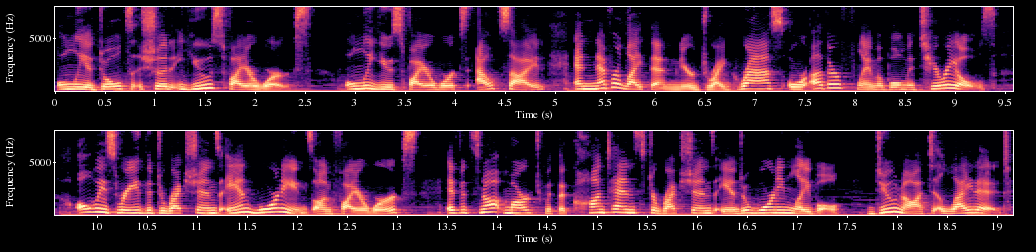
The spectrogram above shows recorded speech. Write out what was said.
Only adults should use fireworks. Only use fireworks outside and never light them near dry grass or other flammable materials. Always read the directions and warnings on fireworks. If it's not marked with the contents, directions, and a warning label, do not light it.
